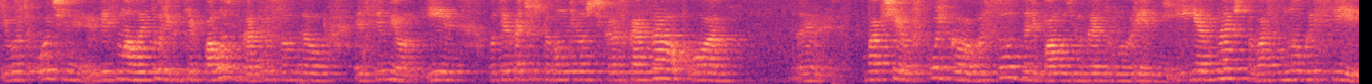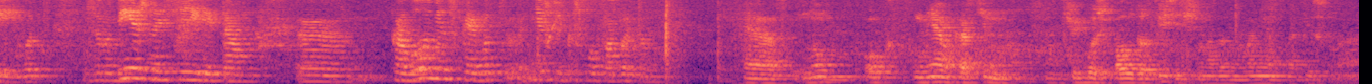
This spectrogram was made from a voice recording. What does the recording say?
И вот очень здесь малая толика тех полотен, которые создал э, Семен. И вот я хочу, чтобы он немножечко рассказал о э, вообще, сколько вы создали полотен к этому времени. И я знаю, что у вас много серий, вот зарубежной серии, там, э, Коломенская, вот несколько слов об этом. Э, Ну, ок- у меня картин чуть больше полутора тысяч на данный момент написано.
